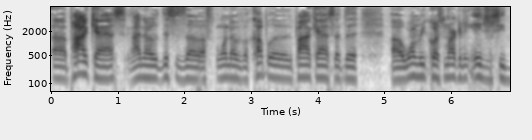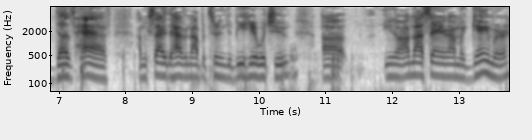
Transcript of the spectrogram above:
uh, podcasts. I know this is a, one of a couple of the podcasts that the uh, One Recourse Marketing Agency does have. I'm excited to have an opportunity to be here with you. Uh, you know, I'm not saying I'm a gamer,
